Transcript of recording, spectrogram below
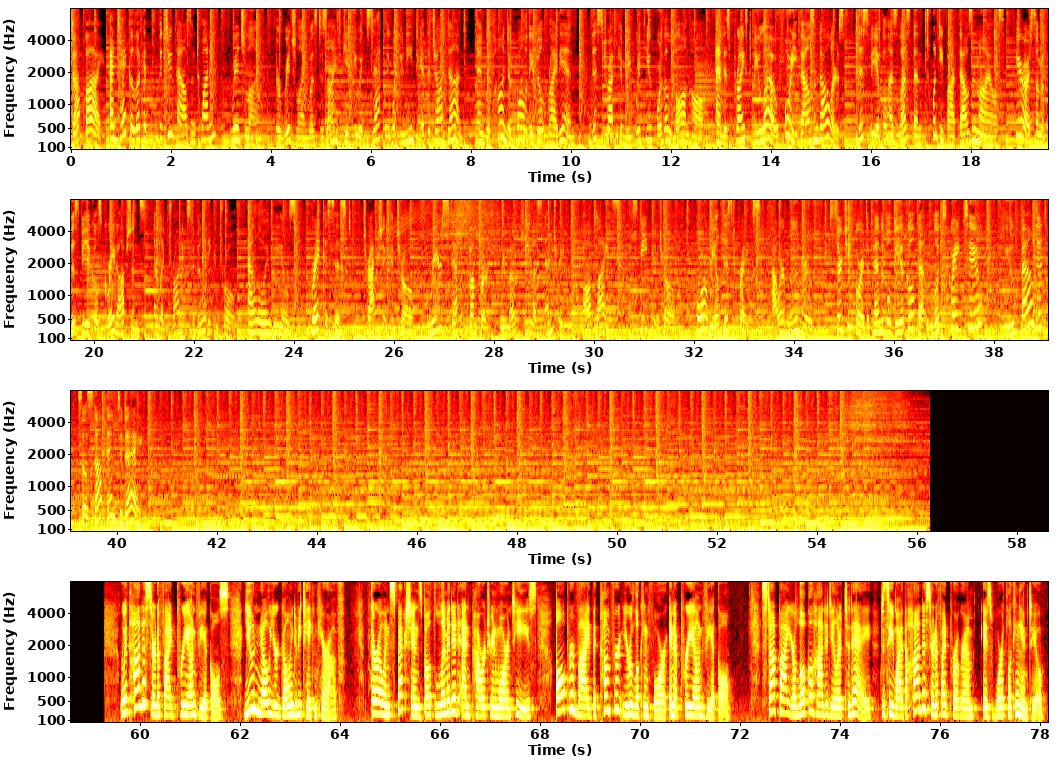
Stop by and take a look at the 2020 Ridgeline. The Ridgeline was designed to give you exactly what you need to get the job done. And with Honda quality built right in, this truck can be with you for the long haul and is priced below $40,000. This vehicle has less than 25,000 miles. Here are some of this vehicle's great options. Electronic stability control, alloy wheels, brake assist, traction control, rear step bumper, remote keyless entry, fog lights, speed control, four-wheel disc brakes, power moonroof. Searching for a dependable vehicle that looks great too? You found it, so stop in today. With Honda certified pre owned vehicles, you know you're going to be taken care of. Thorough inspections, both limited and powertrain warranties, all provide the comfort you're looking for in a pre owned vehicle. Stop by your local Honda dealer today to see why the Honda certified program is worth looking into.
